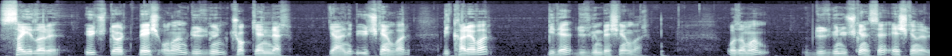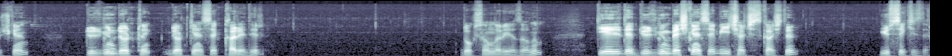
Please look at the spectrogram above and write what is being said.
sayıları 3, 4, 5 olan düzgün çokgenler. Yani bir üçgen var, bir kare var, bir de düzgün beşgen var. O zaman düzgün üçgense eşkenar üçgen, düzgün dörtgen, dörtgense karedir. 90'ları yazalım. Diğeri de düzgün beşgense bir iç açısı kaçtır? 108'dir.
